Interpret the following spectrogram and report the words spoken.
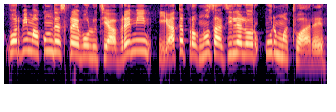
Vorbim acum despre evoluția vremii. Iată prognoza zilelor următoare.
